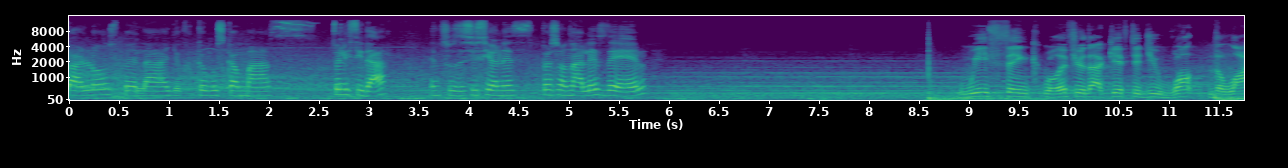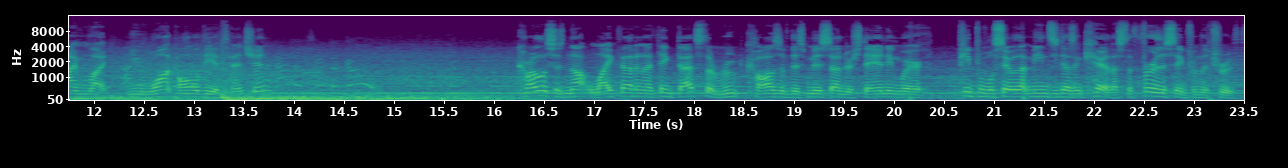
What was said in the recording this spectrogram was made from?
Carlos Vela yo creo que busca más felicidad en sus decisiones personales de él. We think, well, if you're that gifted, you want the limelight, you want all the attention. Carlos is not like that, and I think that's the root cause of this misunderstanding where people will say, well, that means he doesn't care. That's the furthest thing from the truth.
